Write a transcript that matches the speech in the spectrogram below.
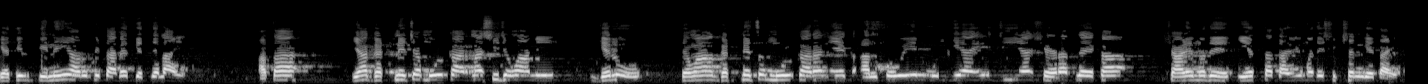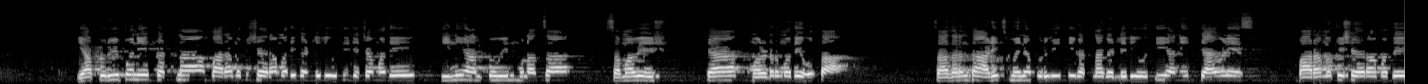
यातील तीनही आरोपी ताब्यात घेतलेला आहे. आता या घटनेच्या मूळ कारणाशी जेव्हा आम्ही गेलो तेव्हा घटनेचं मूळ कारण एक अल्पवयीन मुलगी आहे जी या शहरातल्या एका शाळेमध्ये इयत्ता दहावीमध्ये शिक्षण घेत आहे. यापूर्वी पण एक घटना बारामती शहरामध्ये घडलेली होती ज्याच्यामध्ये तिन्ही अल्पवयीन मुलाचा समावेश त्या मर्डरमध्ये होता. साधारणतः अडीच महिन्यापूर्वी ती घटना घडलेली होती आणि त्यावेळेस बारामती शहरामध्ये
